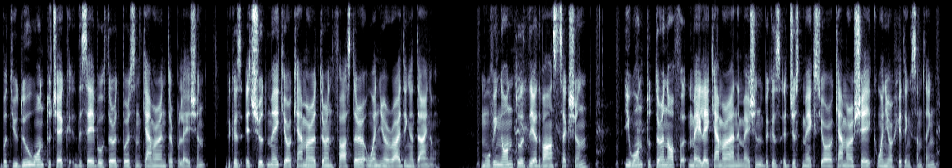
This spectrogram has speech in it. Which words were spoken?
but you do want to check disable third person camera interpolation because it should make your camera turn faster when you're riding a dino. Moving on to the advanced section, you want to turn off melee camera animation because it just makes your camera shake when you're hitting something.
